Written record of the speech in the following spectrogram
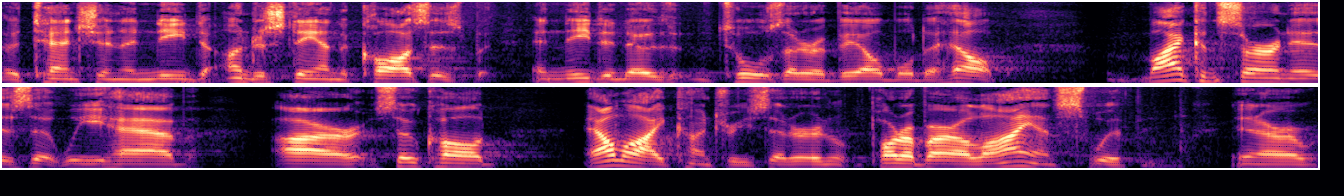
attention and need to understand the causes and need to know the tools that are available to help. My concern is that we have our so-called ally countries that are part of our alliance with in our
